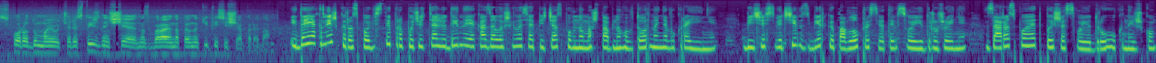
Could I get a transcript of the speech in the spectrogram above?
скоро думаю, через тиждень ще назбираю напевно кількість і ще передам. Ідея книжки розповісти про почуття людини, яка залишилася під час повномасштабного вторгнення в Україні. Більшість віршів збірки Павло присвятив своїй дружині. Зараз поет пише свою другу книжку.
